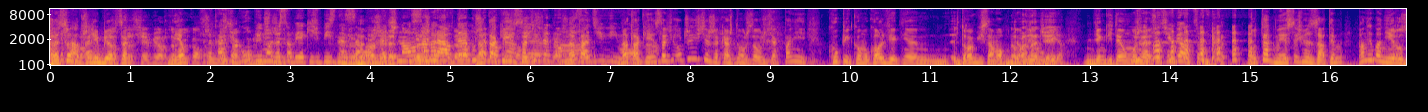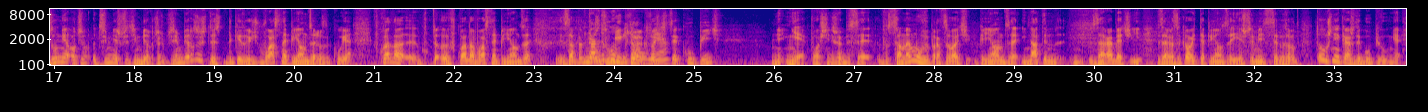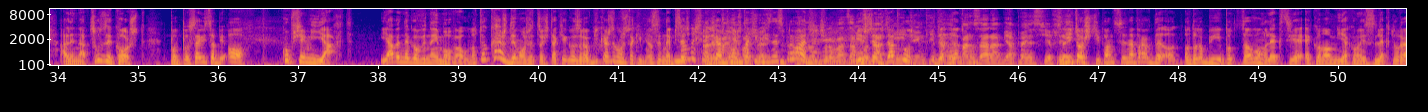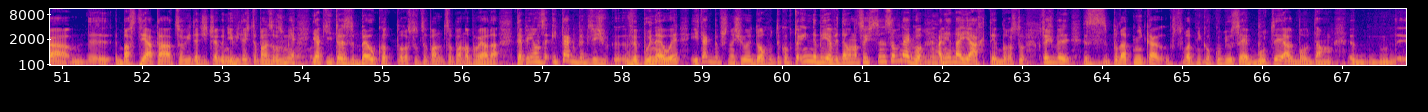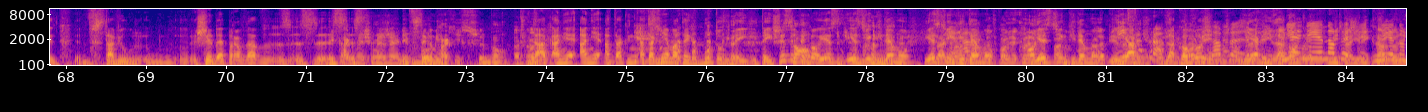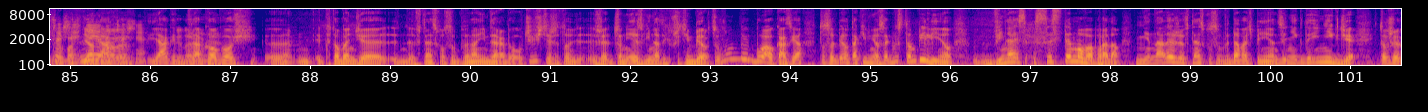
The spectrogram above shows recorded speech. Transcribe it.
Ale co o przedsiębiorcach? Przedsiębiorca, Nie- tylko w Że każdy głupi może sobie jakiś biznes założyć. No naprawdę, Na muszę na takiej zasadzie, że to na, ta, zadziwiło. na takiej no. zasadzie oczywiście, że każdy może założyć. Jak pani kupi komukolwiek, nie wiem, drogi samochód, Nowa ja nadzieja. Dzięki, dzięki temu może... Dla przedsiębiorców. No tak, my jesteśmy za tym. Pan chyba nie rozumie, o czym, czym jest przedsiębiorczość. Przedsiębiorczość to jest wtedy, kiedy ktoś własne pieniądze ryzykuje, wkłada, wkłada własne pieniądze, zapewnia usługi, które ktoś chce kupić. Nie, nie, właśnie, żeby sobie samemu wypracować pieniądze i na tym zarabiać i zaryzykować te pieniądze i jeszcze mieć z tego zwrot, to już nie każdy głupi umie. Ale na cudzy koszt po- postawić sobie, o, kup się mi jacht. Ja będę go wynajmował. No to każdy może coś takiego zrobić, każdy może taki wniosek napisać, myślę, i Ale każdy panie może taki pośle, biznes prowadzić. Jeszcze w dodatku, dzięki w temu dodatku pan zarabia pensję w Sejmie. Litości, pan sobie naprawdę odrobi podstawową lekcję ekonomii, jaką jest lektura y, Bastiata, co widać i czego nie widać, to pan zrozumie, jaki to jest bełkot po prostu, co pan, co pan opowiada. Te pieniądze i tak by gdzieś wypłynęły, i tak by przynosiły dochód, tylko kto inny by je wydał na coś sensownego, a nie na jachty. Po prostu ktoś by z podatnika, z podatników kupił sobie buty, albo tam y, y, wstawił y, szybę, prawda? Z, z, I tak z- byśmy żyli w z tego mi- butach i z szybą. tak, a nie, a nie, a tak, a tak nie ma tych butów i tej, i tej szyby, Są. tylko jest, jest dzięki temu, jest Tak, dzięki temu, jest dzięki temu jak dla kogoś, jak dla kogoś, nie jednocześnie, nie jednocześnie, jak dla kogoś, y, kto będzie w ten sposób na nim zarabiał. Oczywiście, że to, że to nie jest wina tych przedsiębiorców. No, by była okazja, to sobie o taki wniosek wystąpili. No, wina jest systemowa, powiadam. Nie należy w ten sposób wydawać pieniędzy nigdy i nigdzie. To, że y,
